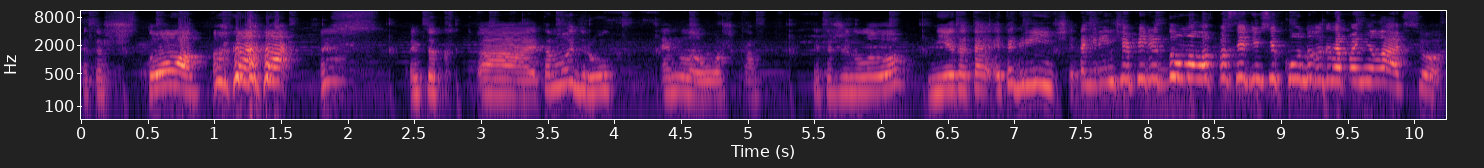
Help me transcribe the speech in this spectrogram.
Это что? Это, а, это мой друг, НЛОшка. Это же НЛО? Нет, это, это Гринч. Это Гринч. Я передумала в последнюю секунду, когда поняла все.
